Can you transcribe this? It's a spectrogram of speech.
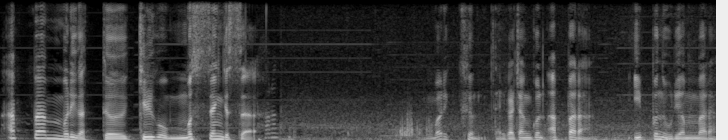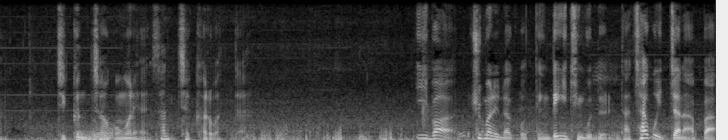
아빠 머리가 더 길고 못생겼어. 머리 큰 대가장군 아빠랑 이쁜 우리 엄마랑 집 근처 공원에 산책하러 왔다. 이봐 주말이라고 댕댕이 친구들 다 자고 있잖아 아빠.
